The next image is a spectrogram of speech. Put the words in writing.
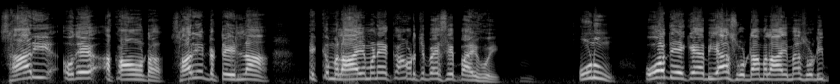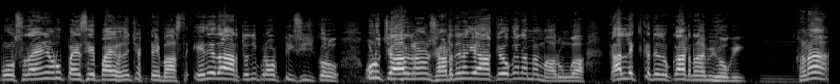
ਸਾਰੀ, ਉਹਦੇ ਅਕਾਊਂਟ ਸਾਰੀਆਂ ਡਿਟੇਲਾਂ ਇੱਕ ਮੁਲਾਜ਼ਮ ਨੇ ਅਕਾਊਂਟ 'ਚ ਪੈਸੇ ਪਾਏ ਹੋਏ। ਉਹਨੂੰ ਉਹ ਦੇ ਕੇ ਵੀ ਆਹ ਤੁਹਾਡਾ ਮੁਲਾਜ਼ਮ ਹੈ ਤੁਹਾਡੀ ਪੁਲਿਸ ਦਾ ਇਹਨੇ ਉਹਨੂੰ ਪੈਸੇ ਪਾਏ ਹੋਏ ਨੇ ਚਿੱਟੇ ਵਾਸਤੇ। ਇਹਦੇ ਆਧਾਰ ਤੇ ਉਹਦੀ ਪ੍ਰਾਪਰਟੀ ਸੀਜ਼ ਕਰੋ। ਉਹਨੂੰ ਚਾਰ ਦਿਨਾਂ ਨੂੰ ਛੱਡ ਦੇਣਗੇ ਆ ਕੇ ਉਹ ਕਹਿੰਦਾ ਮੈਂ ਮਾਰੂੰਗਾ। ਕੱਲ ਇੱਕ ਕਿਤੇ ਦੁਰਘਟਨਾ ਵੀ ਹੋ ਗਈ। ਹਨਾ?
